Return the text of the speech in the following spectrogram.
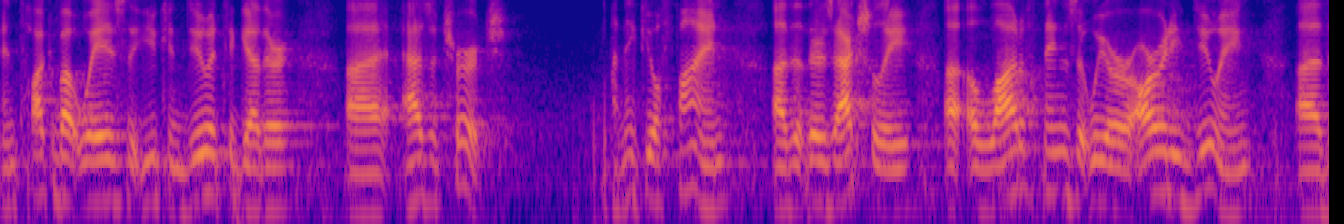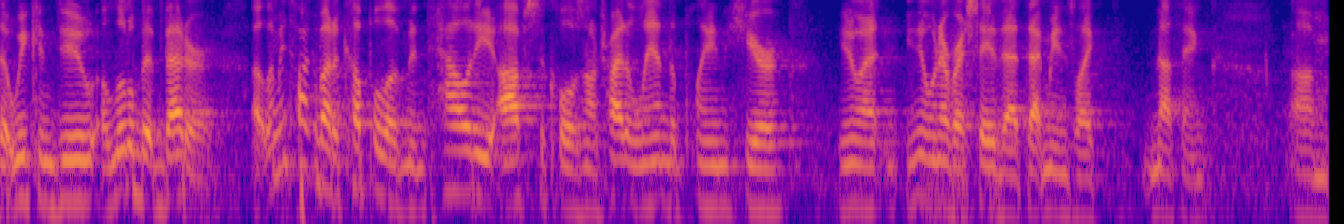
and talk about ways that you can do it together uh, as a church. I think you'll find uh, that there's actually a, a, lot of things that we are already doing uh, that we can do a little bit better. Uh, let me talk about a couple of mentality obstacles, and I'll try to land the plane here. You know, what, you know whenever I say that, that means like nothing. Um,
